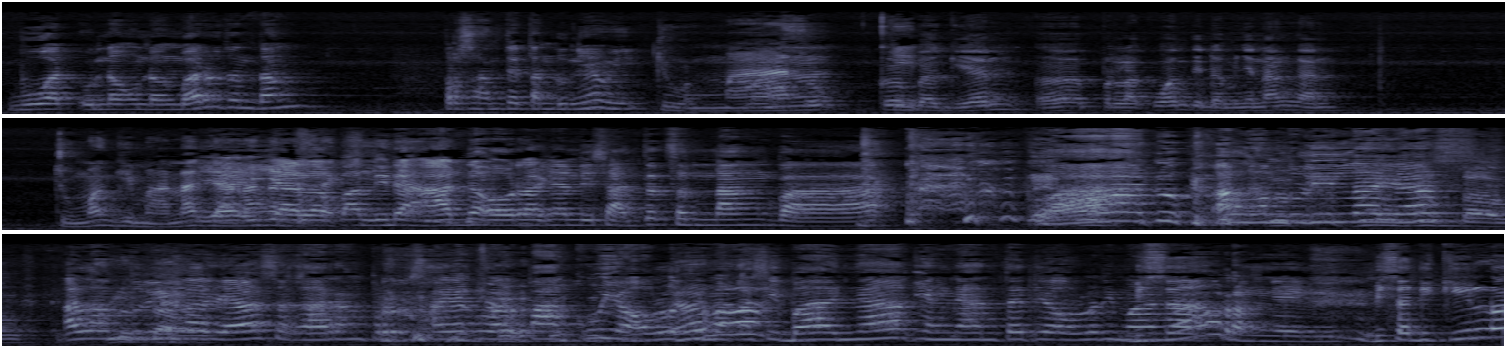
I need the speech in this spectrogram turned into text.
buat undang-undang baru tentang persantetan duniawi. Cuman Masuk ke bagian eh, perlakuan tidak menyenangkan. cuma gimana Ya cara iyalah Pak, tidak ada orang yang disantet senang Pak. Waduh, alhamdulillah ya. Alhamdulillah ya, sekarang perut saya keluar paku ya Allah. Terima kasih banyak yang nyantet ya Allah di mana Bisa. orangnya ini. Bisa dikilo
